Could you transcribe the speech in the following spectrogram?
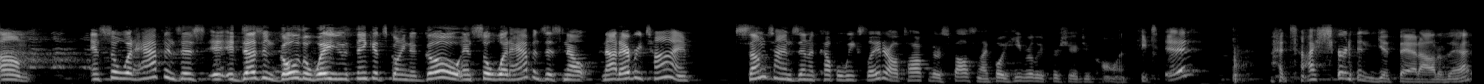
Um, and so what happens is it, it, doesn't go the way you think it's going to go. And so what happens is now, not every time, sometimes then a couple weeks later, I'll talk to their spouse and like, boy, he really appreciated you calling. He did? I, I sure didn't get that out of that.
